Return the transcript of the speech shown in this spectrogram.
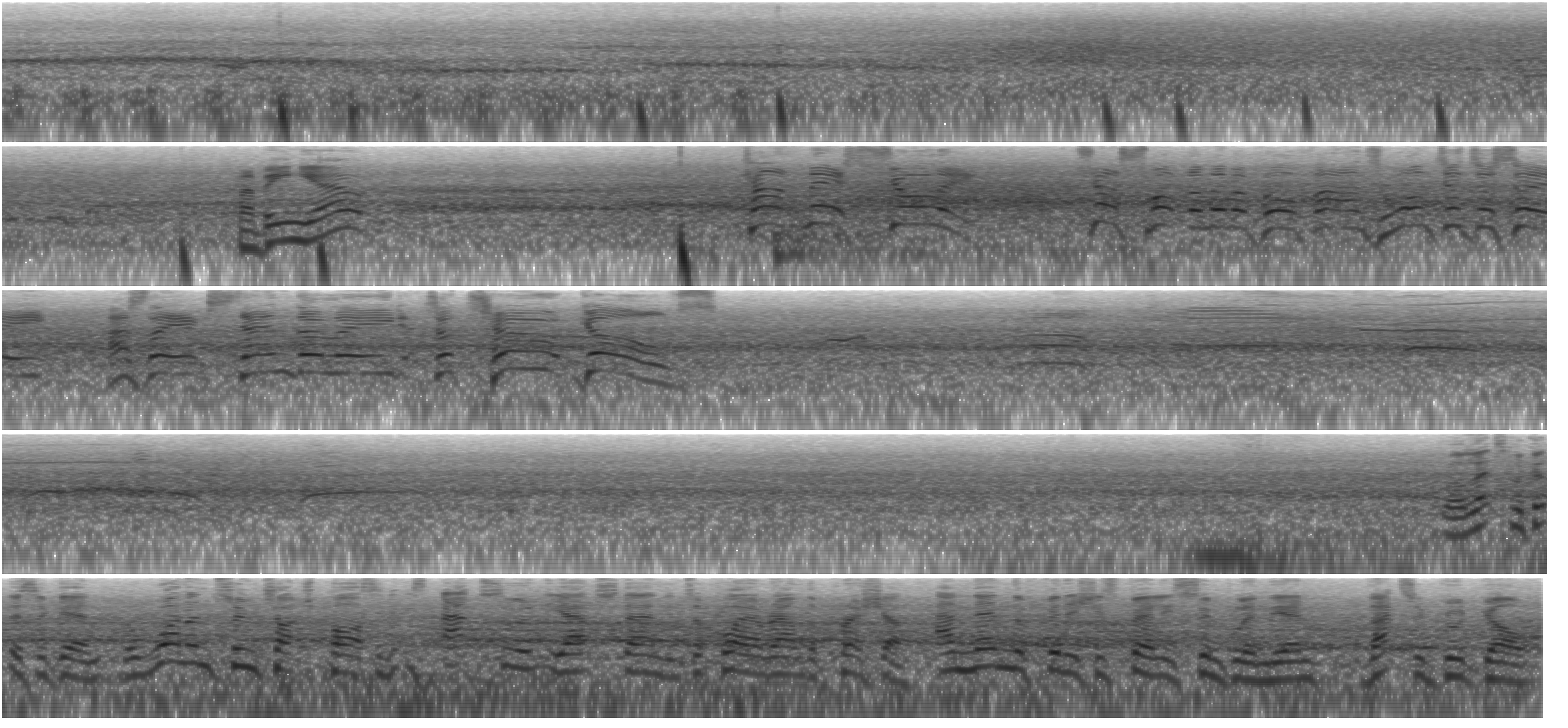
Fabinho. Can't miss, surely. Just what the Liverpool fans wanted to see as they extend the lead to two goals. Well, let's look at this again. The one and two touch passing is absolutely outstanding to play around the pressure. And then the finish is fairly simple in the end. That's a good goal.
